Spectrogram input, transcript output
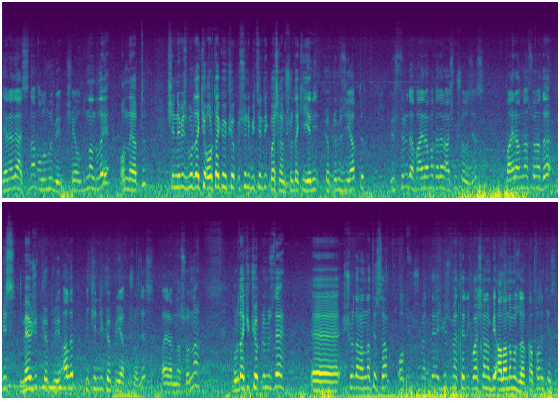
geneli açısından olumlu bir şey olduğundan dolayı onu da yaptık. Şimdi biz buradaki Ortaköy Köprüsü'nü bitirdik başkanım. Şuradaki yeni köprümüzü yaptık. Üstünü de bayrama kadar açmış olacağız. Bayramdan sonra da biz mevcut köprüyü alıp ikinci köprüyü yapmış olacağız bayramdan sonra. Buradaki köprümüzde eee, şuradan anlatırsam 33 metre 100 metrelik başkanım bir alanımız var. Kapalı kesim.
